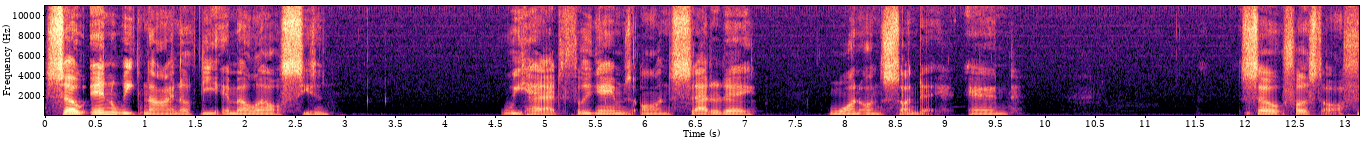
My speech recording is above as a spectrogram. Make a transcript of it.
So, in week nine of the MLL season, we had three games on Saturday, one on Sunday. And so, first off,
